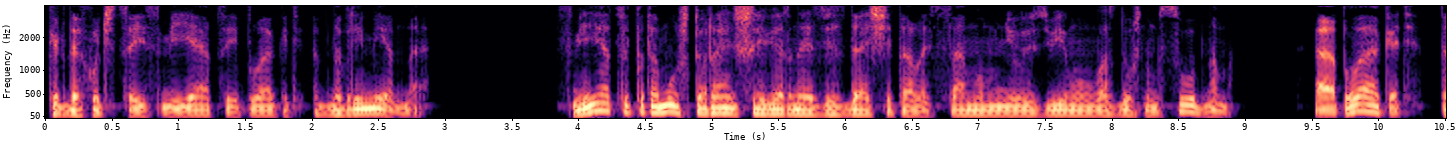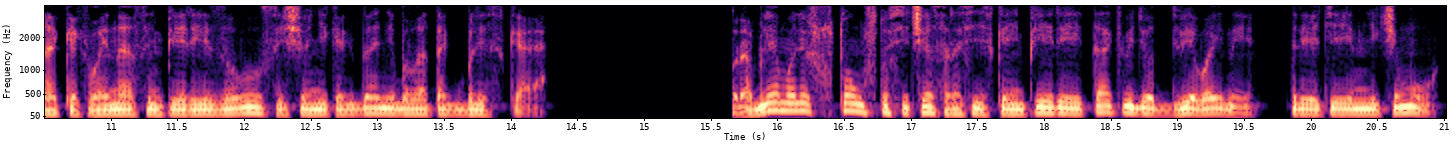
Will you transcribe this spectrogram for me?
когда хочется и смеяться, и плакать одновременно. Смеяться потому, что раньше верная звезда считалась самым неуязвимым воздушным судном, а плакать, так как война с империей Зулус еще никогда не была так близка. Проблема лишь в том, что сейчас Российская империя и так ведет две войны, третья им ни к чему.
